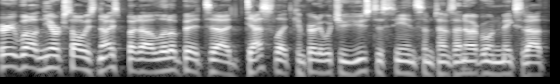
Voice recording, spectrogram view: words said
Very well. New York's always nice, but a little bit uh, desolate compared to what you're used to seeing sometimes. I know everyone makes it out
